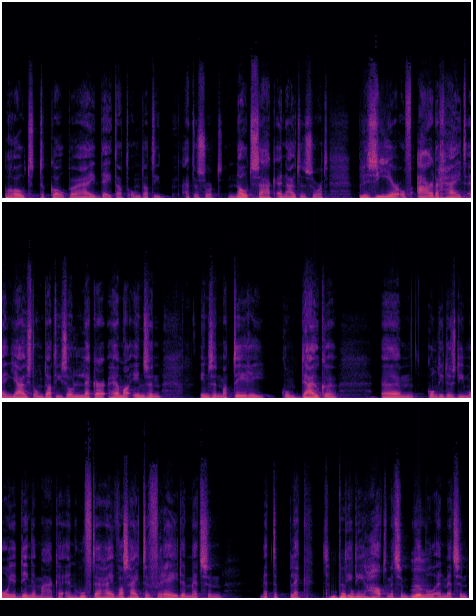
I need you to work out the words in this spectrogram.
brood te kopen. Hij deed dat omdat hij uit een soort noodzaak en uit een soort plezier of aardigheid. En juist omdat hij zo lekker helemaal in zijn, in zijn materie kon duiken. ehm, kon hij dus die mooie dingen maken. En hoefde hij, was hij tevreden met, zijn, met de plek die hij had met zijn bubbel Mm. en met zijn,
